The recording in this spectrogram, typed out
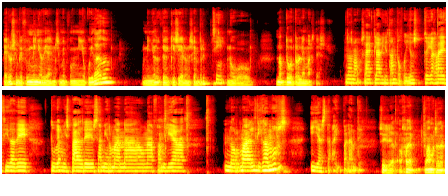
pero siempre fui un niño bien, siempre fui un niño cuidado, un niño que quisieron siempre. Sí. No hubo... No tuve problemas de eso. No, no, o sea, claro, yo tampoco. Yo estoy agradecida de. Tuve a mis padres, a mi hermana, una familia normal, digamos, y ya está, ahí para adelante. Sí, ya, joder, que vamos a ver.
